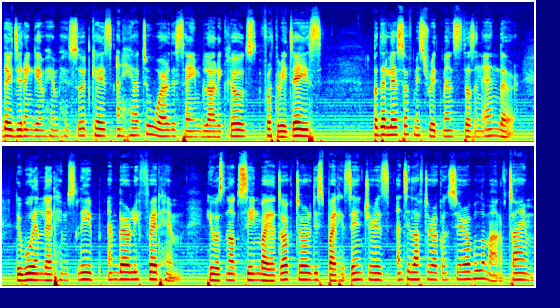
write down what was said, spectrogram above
They didn't give him his suitcase and he had to wear the same bloody clothes for three days. But the list of mistreatments doesn't end there. They wouldn't let him sleep and barely fed him. He was not seen by a doctor despite his injuries until after a considerable amount of time.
